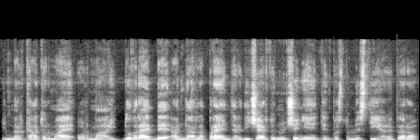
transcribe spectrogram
il mercato ormai, ormai dovrebbe andarla a prendere, di certo non c'è niente in questo mestiere, però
